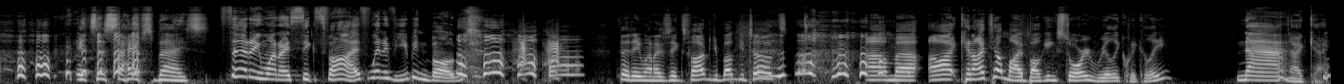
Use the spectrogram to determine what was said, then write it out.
It's a safe space. 131065, when have you been bogged? 31065, did you bog your togs? um, uh, I, can I tell my bogging story really quickly? Nah. Okay.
